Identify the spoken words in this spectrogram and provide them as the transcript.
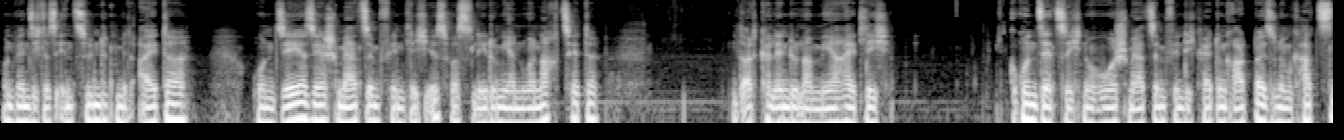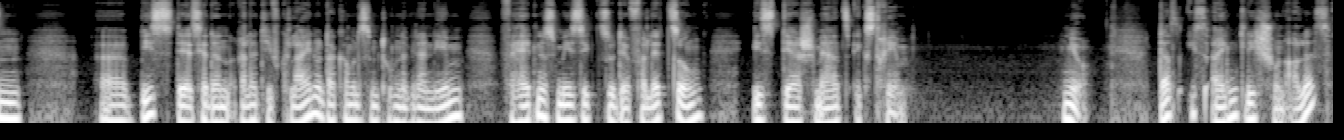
und wenn sich das entzündet mit Eiter und sehr, sehr schmerzempfindlich ist, was Ledum ja nur nachts hätte, da hat Calendula mehrheitlich grundsätzlich eine hohe Schmerzempfindlichkeit und gerade bei so einem Katzenbiss, äh, der ist ja dann relativ klein und da kann man das Symptom dann wieder nehmen, verhältnismäßig zu der Verletzung ist der Schmerz extrem. Ja, das ist eigentlich schon alles.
